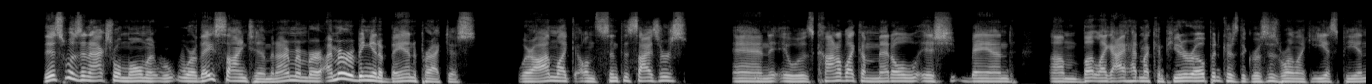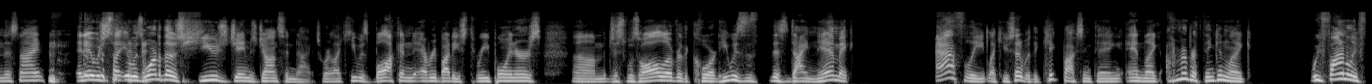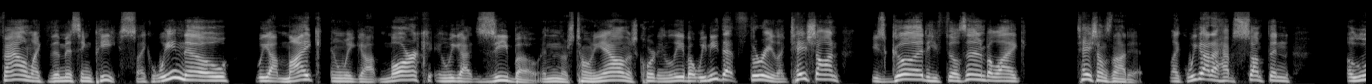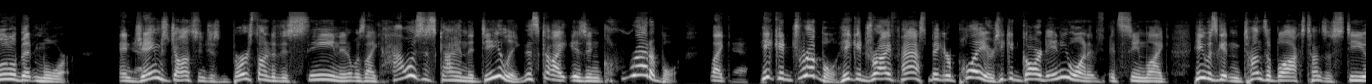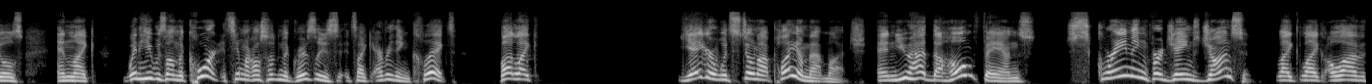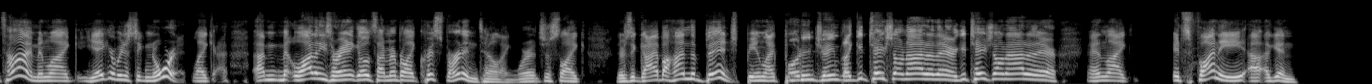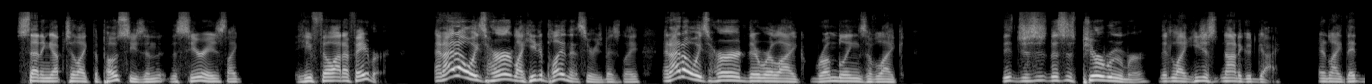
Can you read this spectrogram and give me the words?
This was an actual moment where they signed him, and I remember I remember being at a band practice where I'm like on synthesizers, and it was kind of like a metal ish band, um, but like I had my computer open because the Grizzlies were on like ESPN this night. And it was just like it was one of those huge James Johnson nights where like he was blocking everybody's three pointers, um, just was all over the court. He was this, this dynamic athlete, like you said, with the kickboxing thing. And like I remember thinking, like, we finally found like the missing piece. Like we know we got Mike and we got Marc and we got Z-Bo. And then there's Tony Allen, there's Courtney Lee, but we need that three. Like Tayshaun, he's good, he fills in, but like Tayshaun's not it. Like we got to have something a little bit more. And yeah. James Johnson just burst onto the scene and it was like, how is this guy in the D League? This guy is incredible. Like yeah. he could dribble, he could drive past bigger players, he could guard anyone. It, it, seemed like he was getting tons of blocks, tons of steals. And like when he was on the court, it seemed like all of a sudden the Grizzlies, it's like everything clicked. But like Joerger would still not play him that much. And you had the home fans screaming for James Johnson like like a lot of the time and like Joerger would just ignore it. Like I'm, a lot of these are anecdotes. I remember like Chris Vernon telling where it's just like there's a guy behind the bench being like put in James like get Tayshaun out of there get Tayshaun out of there. And like it's funny uh, again setting up to like the postseason the series like he fell out of favor. And I'd always heard like he didn't play in that series basically. And I'd always heard there were like rumblings of like this just this is pure rumor that like he's just not a good guy. And like they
